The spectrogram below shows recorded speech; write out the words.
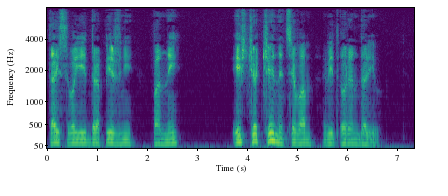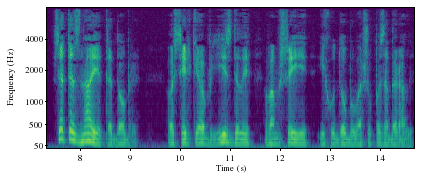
та й свої драпіжні пани, і що чиниться вам від орендарів. Все те знаєте добре, оскільки об'їздили вам шиї і худобу вашу позабирали.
